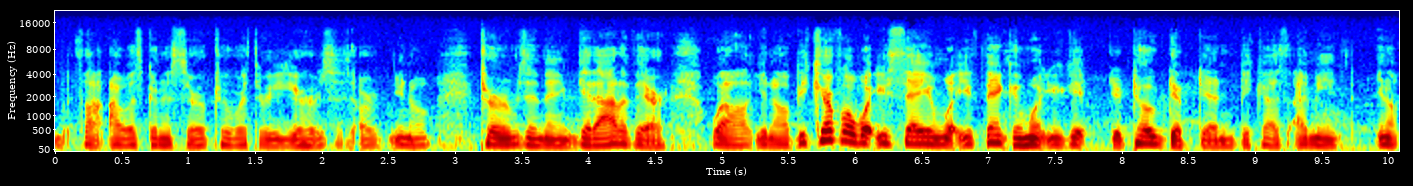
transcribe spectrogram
th- thought I was going to serve two or three years or, you know, terms and then get out of there. Well, you know, be careful what you say and what you think and what you get your toe dipped in because, I mean, you know,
